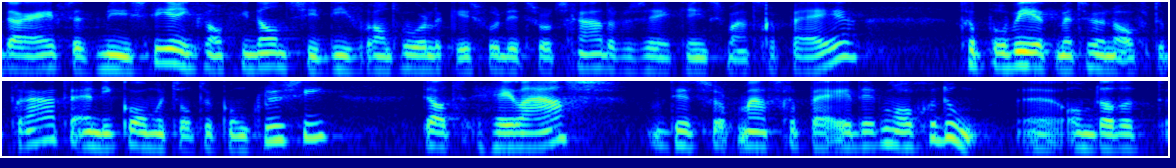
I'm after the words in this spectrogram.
daar, heeft het ministerie van Financiën, die verantwoordelijk is voor dit soort schadeverzekeringsmaatschappijen, geprobeerd met hun over te praten. En die komen tot de conclusie dat helaas dit soort maatschappijen dit mogen doen. Uh, omdat het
